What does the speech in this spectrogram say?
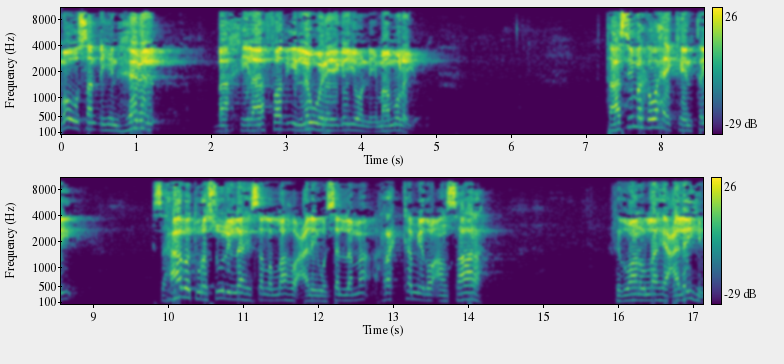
ma uusan dhihin hebel baa khilaafadii la wareegayoo na imaamulayo taasi marka waxay keentay saxaabatu rasuulillaahi sala allahu calayhi wasalama rag ka mid oo ansaara ridwaanullaahi calayhim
